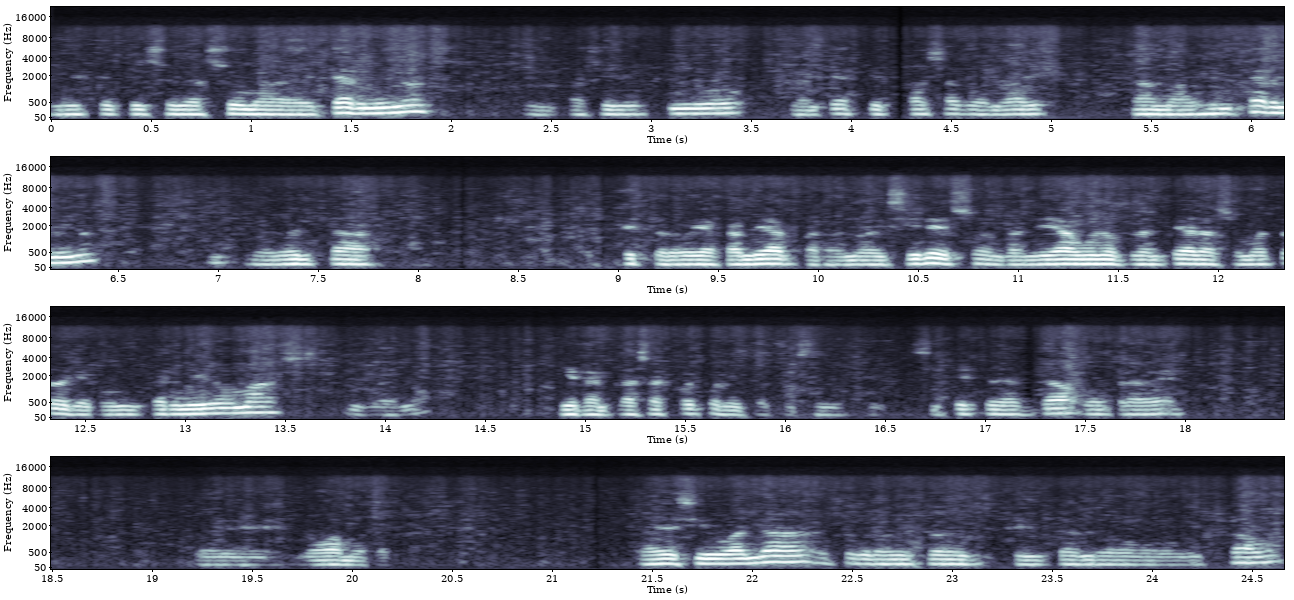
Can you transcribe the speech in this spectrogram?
En este que es una suma de términos, el paso inductivo planteas qué pasa cuando hay más de un término, de vuelta esto lo voy a cambiar para no decir eso, en realidad uno plantea la sumatoria con un término más y bueno, y reemplaza después por la hipótesis. Así que esto de acá otra vez pues, lo vamos a tocar. La desigualdad, eso creo que estoy editando Gustavo.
